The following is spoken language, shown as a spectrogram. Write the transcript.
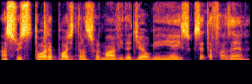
a sua história pode transformar a vida de alguém. E é isso que você está fazendo.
